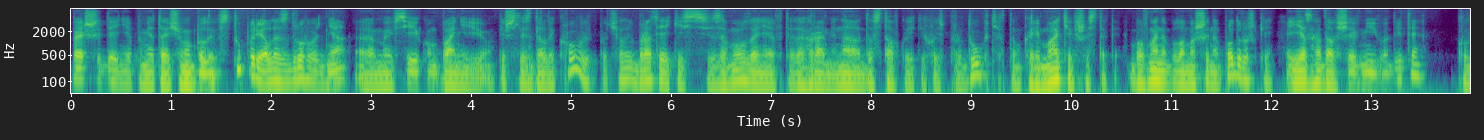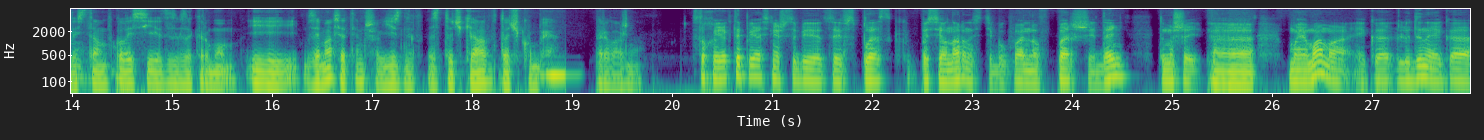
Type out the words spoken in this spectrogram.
Перший день я пам'ятаю, що ми були в ступорі, але з другого дня е, ми всією компанією пішли, здали кров і почали брати якісь замовлення в телеграмі на доставку якихось продуктів, там каріматів, щось таке. Бо в мене була машина подружки, і я згадав, що я вмію водити. Колись там колись їздив за кермом, і займався тим, що їздив з точки А в точку Б переважно. Слухай, як ти пояснюєш собі цей всплеск пасіонарності буквально в перший день? Тому що е, моя мама, яка людина, яка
